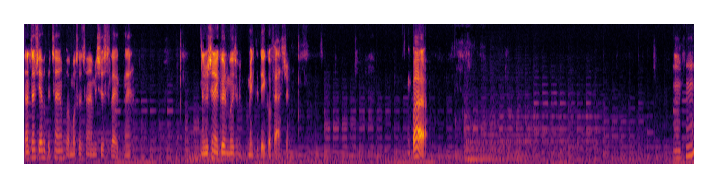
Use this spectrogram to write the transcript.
Sometimes you have a good time, but most of the time it's just like, eh. You're just in a good mood to make the day go faster. But mm-hmm,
